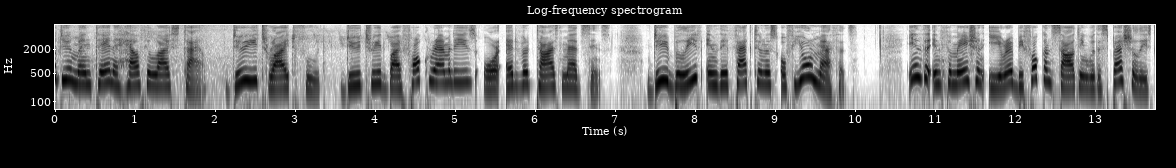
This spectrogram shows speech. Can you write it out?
do you maintain a healthy lifestyle? Do you eat right food? Do you treat by folk remedies or advertised medicines? Do you believe in the effectiveness of your methods? In the information era, before consulting with a specialist,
